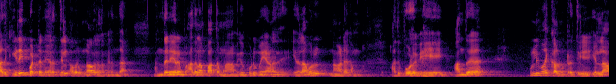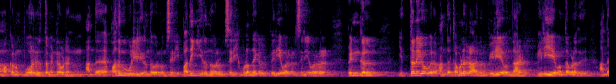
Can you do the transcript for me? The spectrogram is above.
அதுக்கு இடைப்பட்ட நேரத்தில் அவர் உண்ணாவிரதம் இருந்தார். அந்த நேரம் அதெல்லாம் பார்த்தோம்னா மிக கொடுமையானது. இதெல்லாம் ஒரு நாடகம். அது போலவே அந்த முள்ளிவாய்க்கால் முற்றத்தில் எல்லா மக்களும் போர் நிறுத்தம் என்றவுடன் அந்த பதுங்கு குழியில் இருந்தவர்களும் சரி பதுங்கி இருந்தவர்களும் சரி குழந்தைகள் பெரியவர்கள் சிறியவர்கள் பெண்கள் எத்தனையோ அந்த தமிழர்கள் அனைவரும் வெளியே வந்தார்கள். வெளியே வந்த பொழுது அந்த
